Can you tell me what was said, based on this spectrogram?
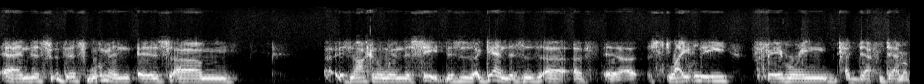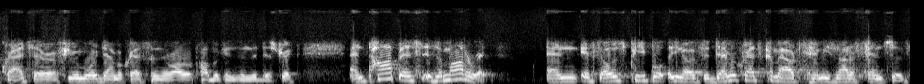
And this this woman is. Um, is not going to win the seat. This is again, this is a, a, a slightly favoring de- Democrats. There are a few more Democrats than there are Republicans in the district, and Pappas is a moderate. And if those people, you know, if the Democrats come out for him, he's not offensive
